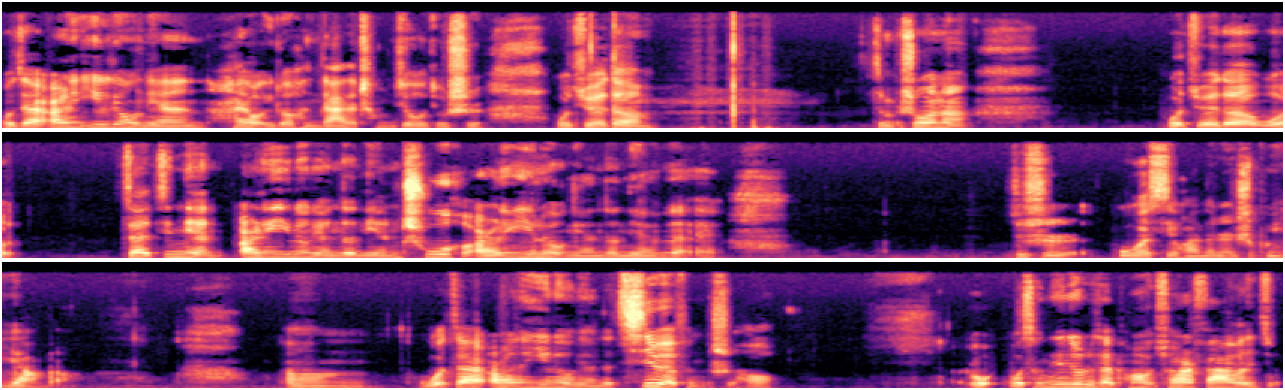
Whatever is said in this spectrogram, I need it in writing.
我在二零一六年还有一个很大的成就，就是我觉得怎么说呢？我觉得我在今年二零一六年的年初和二零一六年的年尾，就是我喜欢的人是不一样的。嗯，我在二零一六年的七月份的时候，我我曾经就是在朋友圈发了就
